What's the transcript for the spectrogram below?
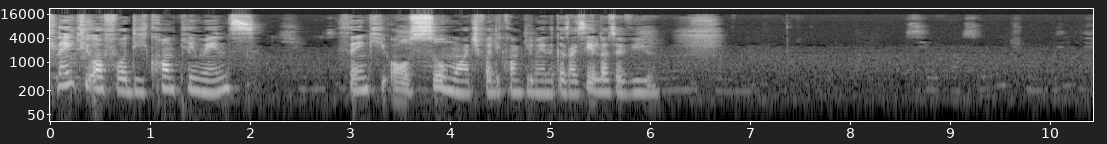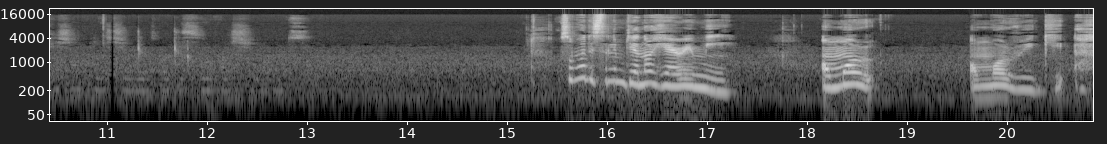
Thank you all for the compliments. Thank you all so much for the compliment because i see a lot of you Somebody telling me they're not hearing me. Omor Omorigi ah,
